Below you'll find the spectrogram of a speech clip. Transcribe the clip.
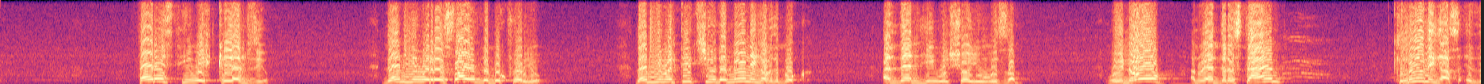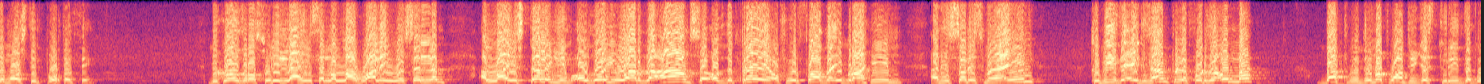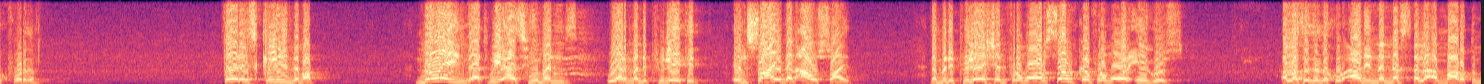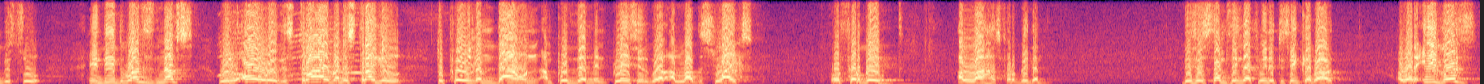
first he will cleanse you then he will recite the book for you then he will teach you the meaning of the book and then he will show you wisdom. We know and we understand cleaning us is the most important thing. Because Rasulullah sallallahu alayhi wasallam Allah is telling him although you are the answer of the prayer of your father Ibrahim and his son Ismail to be the example for the ummah but we do not want you just to read the book for them. First clean them up. Knowing that we as humans we are manipulated inside and outside the manipulation from ourselves come from our egos. Allah says in the Quran, Inna nafsa la ammaratun bisu. Indeed, one's nafs will always strive and struggle to pull them down and put them in places where Allah dislikes or forbid. Allah has forbidden. This is something that we need to think about. Our egos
